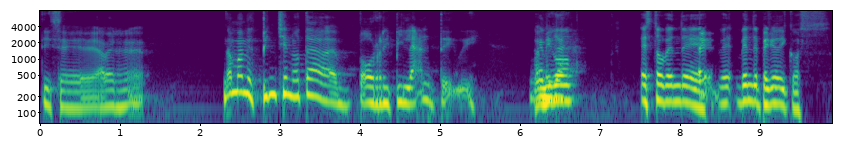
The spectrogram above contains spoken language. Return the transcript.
dice, a ver. No mames, pinche nota horripilante, güey. Amigo, esto vende, vende periódicos.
